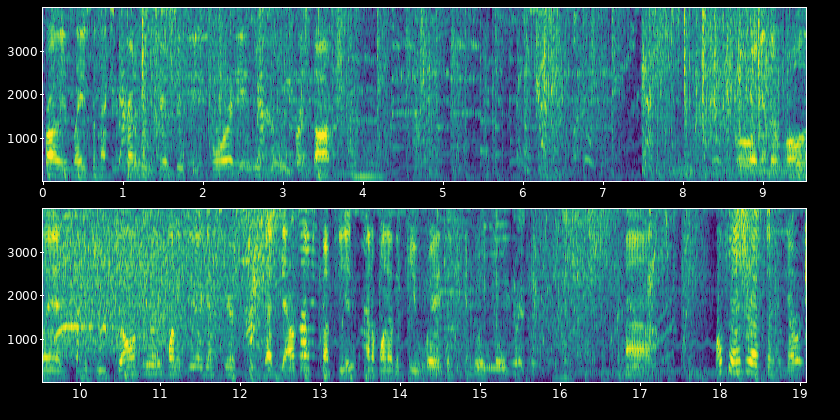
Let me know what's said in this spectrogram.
Probably lays some extra credit Zero Suit before he loses his first stock. Oh, again, the roll in, something you don't really want to do against your suit. That down smash up is kind of one of the few ways that you can really kill you with. Um, also interested to know is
